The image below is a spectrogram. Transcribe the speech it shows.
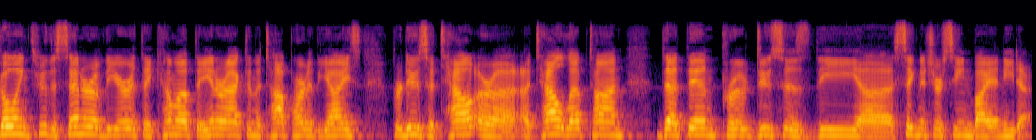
going through the center of the Earth. They come up, they interact in the top part of the ice, produce a tau or a, a tau lepton that then produces the uh, signature seen by ANITA.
